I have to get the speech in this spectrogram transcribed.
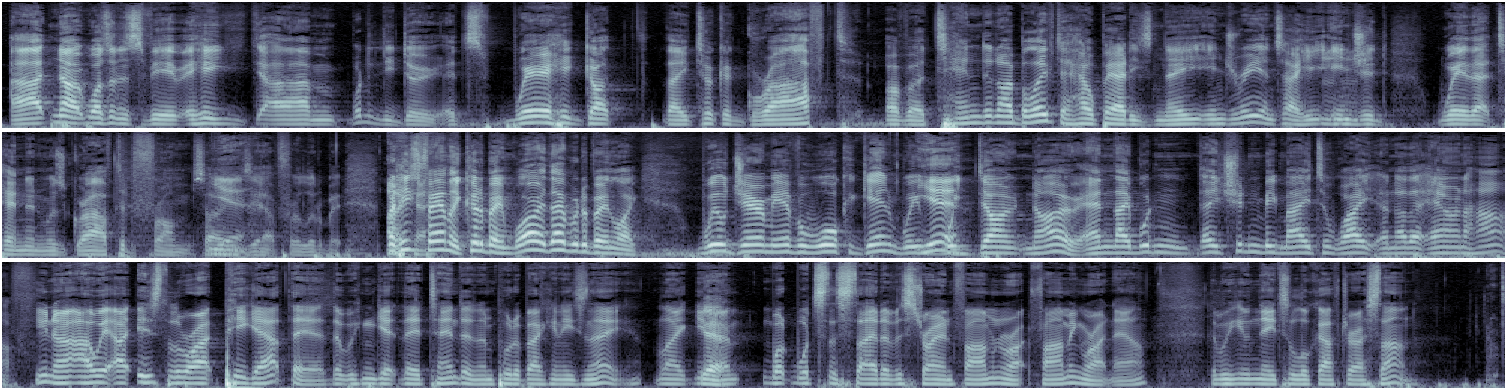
Uh, no, it wasn't as severe. He, um, what did he do? It's where he got. They took a graft of a tendon, I believe, to help out his knee injury, and so he injured where that tendon was grafted from. So. Yeah. he's out for a little bit. But his family could have been worried. They would have been like, "Will Jeremy ever walk again?" We Yeah. we don't know, and they wouldn't. They shouldn't be made to wait another hour and a half. You know, are we, uh, is the right pig out there that we can get their tendon and put it back in his knee? Like, you Yeah. know, what what's the state of Australian farming right, farming right now that we need to look after our son?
